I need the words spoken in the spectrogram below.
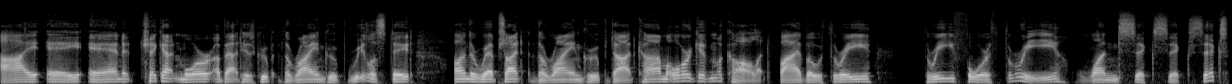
I A N. Check out more about his group, The Ryan Group Real Estate, on their website, theryangroup.com, or give him a call at 503 343 1666.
